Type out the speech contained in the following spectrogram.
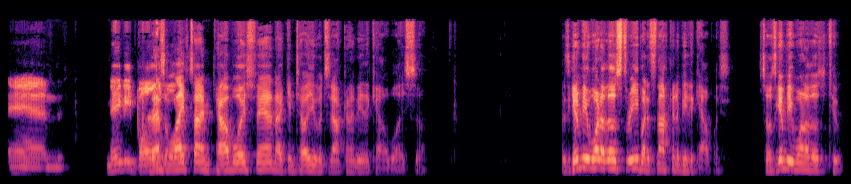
and maybe Baltimore. As a lifetime Cowboys fan, I can tell you it's not going to be the Cowboys. So it's going to be one of those three, but it's not going to be the Cowboys. So it's going to be one of those two.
